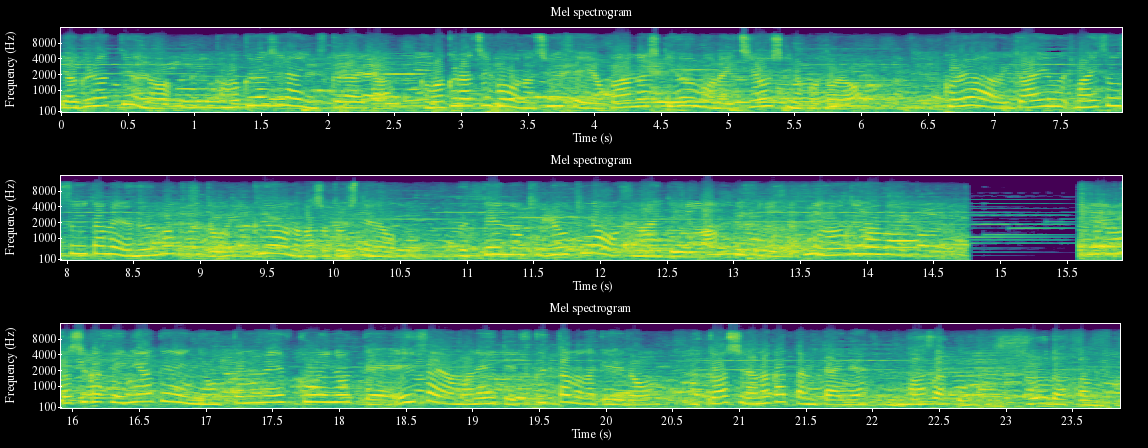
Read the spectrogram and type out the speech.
櫓っていうのは鎌倉時代に作られた鎌倉地方の中世横穴式墳墓の一様式のことよ。これらは遺骸を埋葬するための粉末地と供養の場所としての仏典の起病機能を備えているわこのお寺は私が1200年に夫の冥福を祈って英才を招いて作ったのだけれど夫は知らなかったみたいね。政子そうだったのか。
